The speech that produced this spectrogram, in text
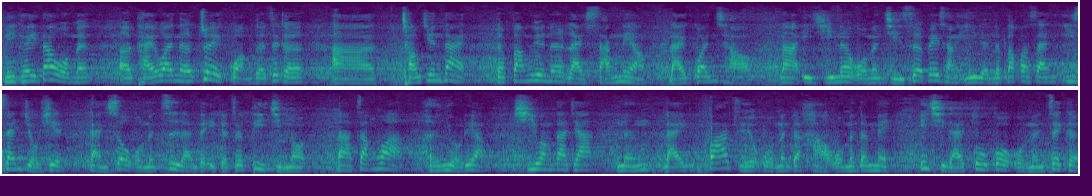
你可以到我们呃台湾呢最广的这个啊潮间带的芳苑呢来赏鸟、来观潮。那以及呢我们景色非常宜人的八卦山一三九线，感受我们自然的一个这个地景哦。那彰化很有料，希望大家能来发掘我们的好、我们的美，一起来度过我们这个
